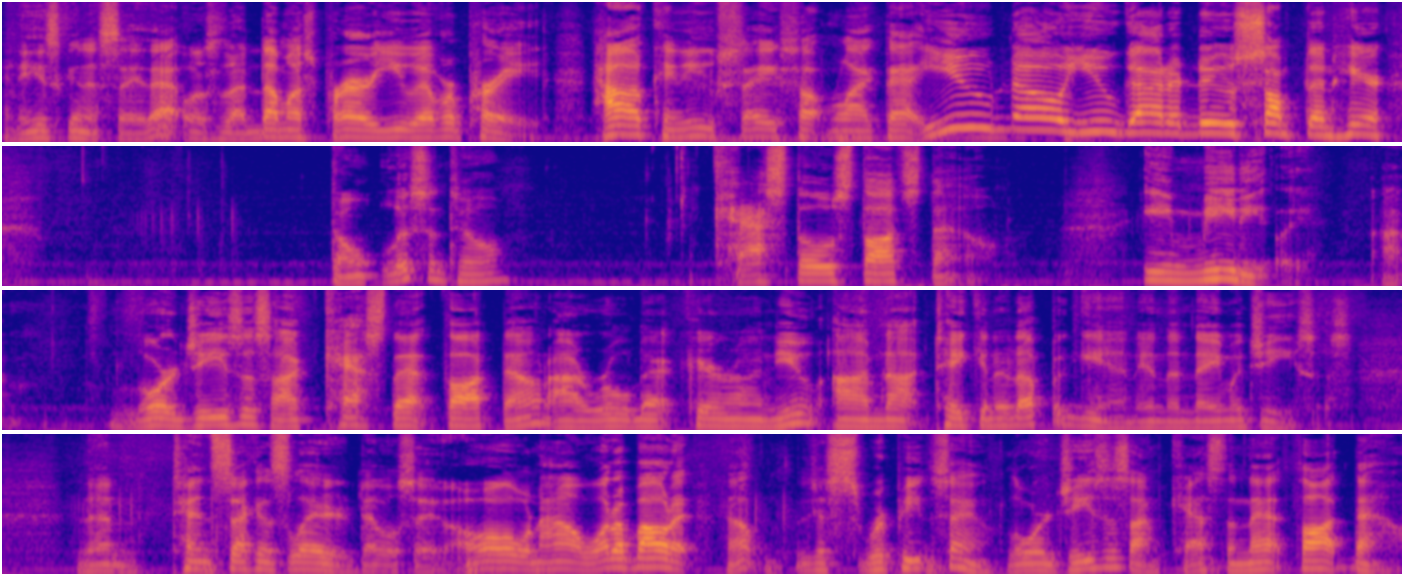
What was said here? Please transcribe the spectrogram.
And he's going to say, That was the dumbest prayer you ever prayed. How can you say something like that? You know you got to do something here. Don't listen to him. Cast those thoughts down immediately. Lord Jesus, I cast that thought down. I roll that care on you. I'm not taking it up again in the name of Jesus. And then 10 seconds later, devil say, Oh, now what about it? No, just repeat saying, Lord Jesus, I'm casting that thought down.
